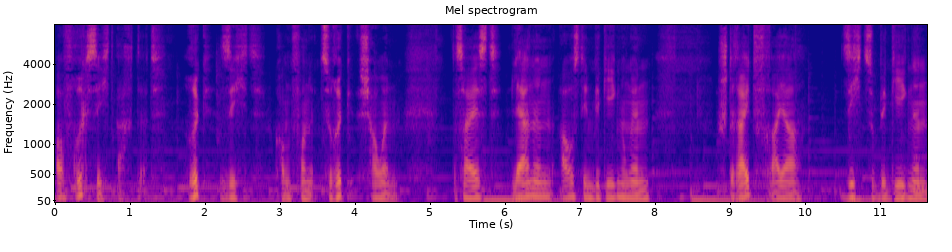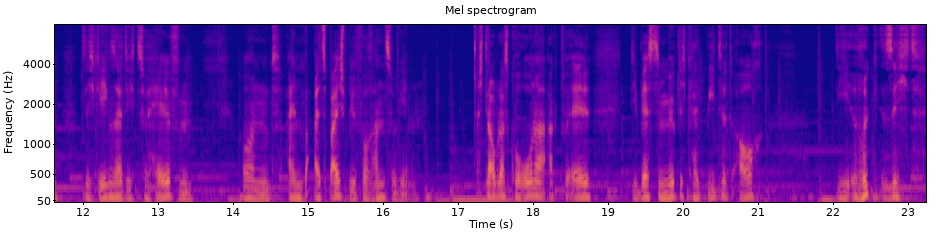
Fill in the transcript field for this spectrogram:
auf Rücksicht achtet. Rücksicht kommt von zurückschauen. Das heißt, lernen aus den Begegnungen streitfreier sich zu begegnen, sich gegenseitig zu helfen und ein, als Beispiel voranzugehen. Ich glaube, dass Corona aktuell die beste Möglichkeit bietet, auch die Rücksicht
